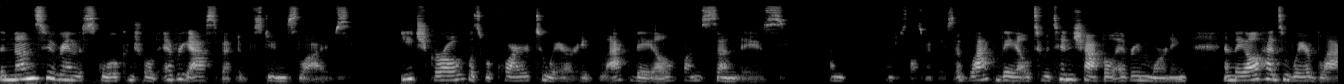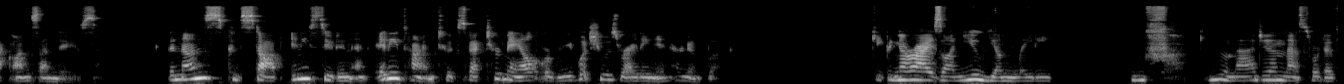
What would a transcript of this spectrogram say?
The nuns who ran the school controlled every aspect of the students' lives. Each girl was required to wear a black veil on Sundays. Um, I just lost my place. A black veil to attend chapel every morning, and they all had to wear black on Sundays. The nuns could stop any student at any time to inspect her mail or read what she was writing in her notebook keeping our eyes on you, young lady. Oof, can you imagine that sort of,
